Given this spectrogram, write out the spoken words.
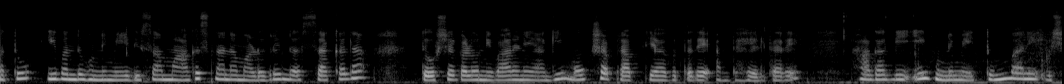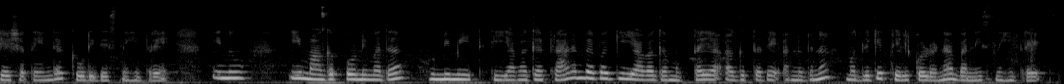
ಮತ್ತು ಈ ಒಂದು ಹುಣ್ಣಿಮೆಯ ದಿವಸ ಮಾಘ ಸ್ನಾನ ಮಾಡೋದ್ರಿಂದ ಸಕಲ ದೋಷಗಳು ನಿವಾರಣೆಯಾಗಿ ಮೋಕ್ಷ ಪ್ರಾಪ್ತಿಯಾಗುತ್ತದೆ ಅಂತ ಹೇಳ್ತಾರೆ. ಹಾಗಾಗಿ ಈ ಹುಣ್ಣಿಮೆ ತುಂಬಾ ವಿಶೇಷತೆಯಿಂದ ಕೂಡಿದೆ ಸ್ನೇಹಿತರೆ. ಇನ್ನು ಈ ಮಾಘ ಪೂರ್ಣಿಮದ ಹುಣ್ಣಿಮೆ ತಿಥಿ ಯಾವಾಗ ಪ್ರಾರಂಭವಾಗಿ ಯಾವಾಗ ಮುಕ್ತಾಯ ಆಗುತ್ತದೆ ಅನ್ನೋದನ್ನು ಮೊದಲಿಗೆ ತಿಳ್ಕೊಳ್ಳೋಣ ಬನ್ನಿ ಸ್ನೇಹಿತರೆ.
